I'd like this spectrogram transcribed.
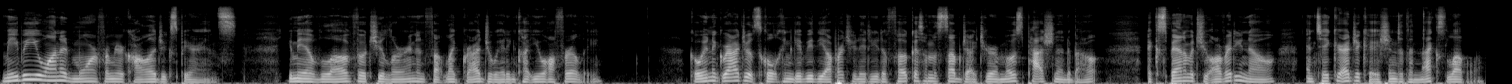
Maybe you wanted more from your college experience. You may have loved what you learned and felt like graduating cut you off early. Going to graduate school can give you the opportunity to focus on the subject you are most passionate about, expand what you already know, and take your education to the next level.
